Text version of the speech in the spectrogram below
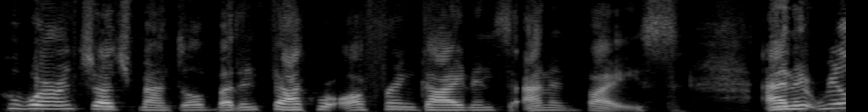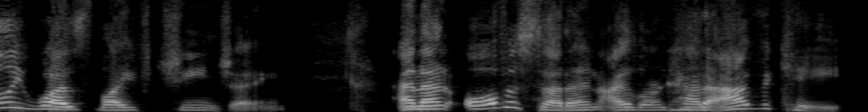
who weren't judgmental, but in fact were offering guidance and advice. And it really was life changing. And then all of a sudden, I learned how to advocate.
